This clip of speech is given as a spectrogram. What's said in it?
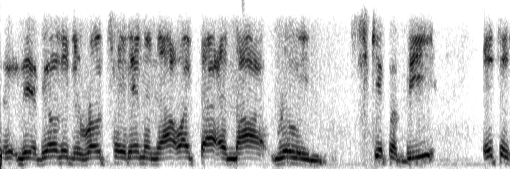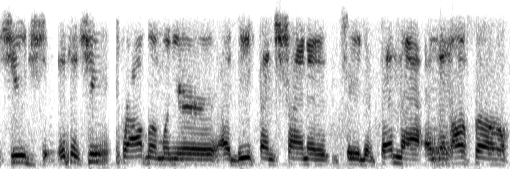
the, the ability to rotate in and out like that and not really skip a beat. It's a huge it's a huge problem when you're a defense trying to to defend that, and then also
